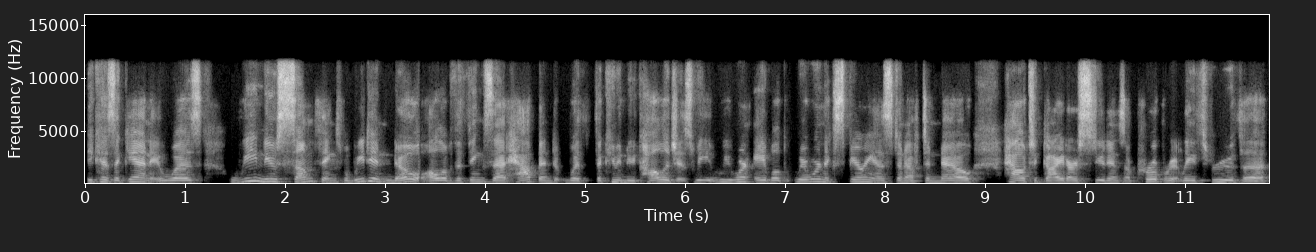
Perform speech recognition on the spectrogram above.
Because again, it was, we knew some things, but we didn't know all of the things that happened with the community colleges. We, we weren't able, we weren't experienced enough to know how to guide our students appropriately through the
